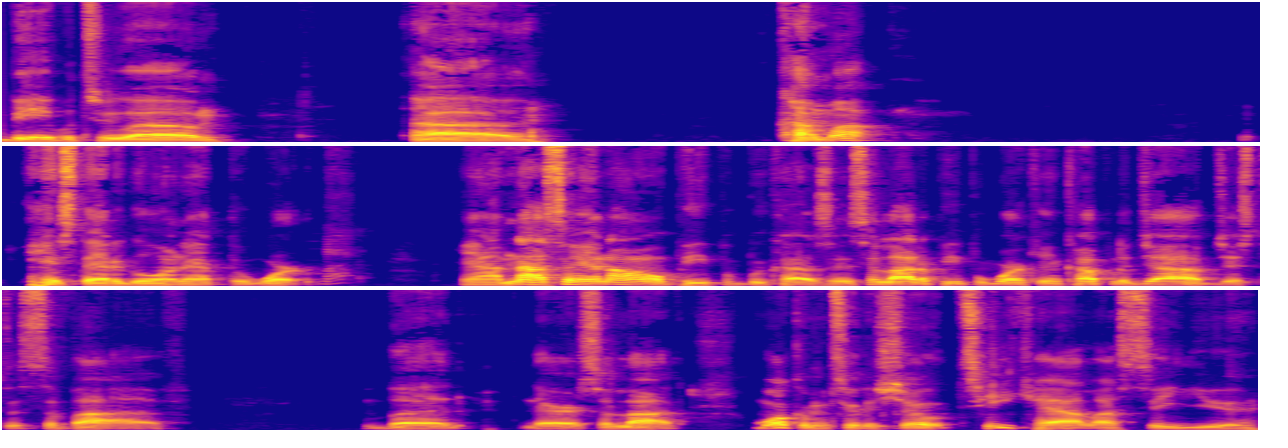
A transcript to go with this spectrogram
be able to um, uh, come up instead of going after work. And I'm not saying all people because there's a lot of people working a couple of jobs just to survive, but there's a lot. Welcome to the show, T Cal. I see you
